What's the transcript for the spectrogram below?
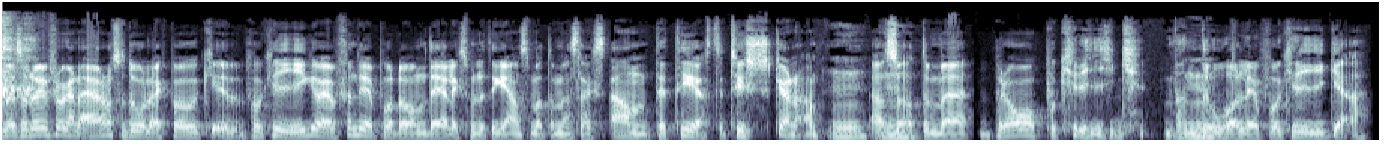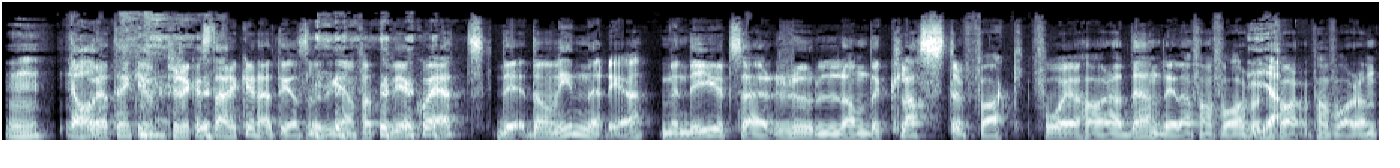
Men så då är frågan, är de så dåliga på, på krig? Och jag funderar på om det är liksom lite grann som att de är en slags antites till tyskarna. Mm, alltså mm. att de är bra på krig, men mm. dåliga på att kriga. Mm, ja. Och jag tänker försöka stärka den här tesen lite grann. För att VK1, det, de vinner det. Men det är ju ett så här rullande clusterfuck. Får jag höra den lilla fanfar, ja. fanfaren?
